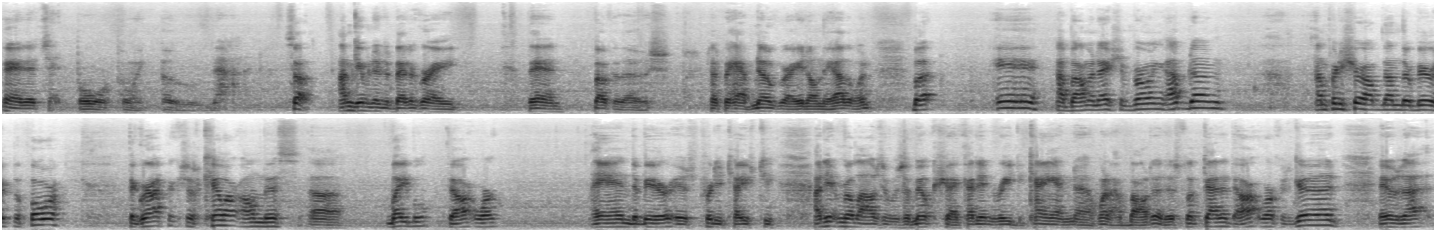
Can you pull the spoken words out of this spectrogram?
And it's at 4.09. So, I'm giving it a better grade than both of those. Since we have no grade on the other one. But, eh, Abomination Brewing, I've done, I'm pretty sure I've done their beers before. The graphics are killer on this uh, label, the artwork and the beer is pretty tasty. I didn't realize it was a milkshake. I didn't read the can uh, when I bought it. I just looked at it. The artwork was good. It was a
